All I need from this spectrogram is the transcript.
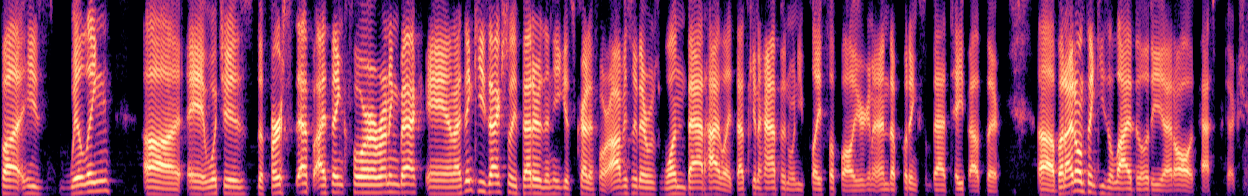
but he's willing uh, a, which is the first step, I think, for a running back. And I think he's actually better than he gets credit for. Obviously, there was one bad highlight. That's going to happen when you play football. You're going to end up putting some bad tape out there. Uh, but I don't think he's a liability at all at pass protection.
